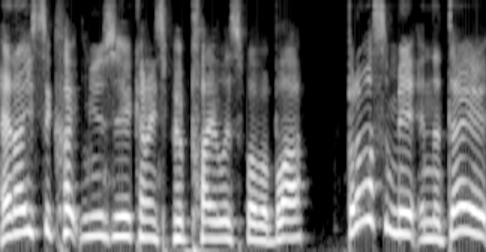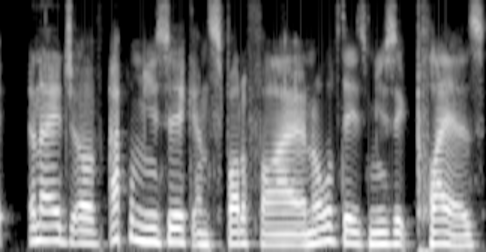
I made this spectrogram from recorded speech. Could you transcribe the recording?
And I used to collect music and I used to put playlists, blah, blah, blah. But I must admit, in the day and age of Apple Music and Spotify and all of these music players,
